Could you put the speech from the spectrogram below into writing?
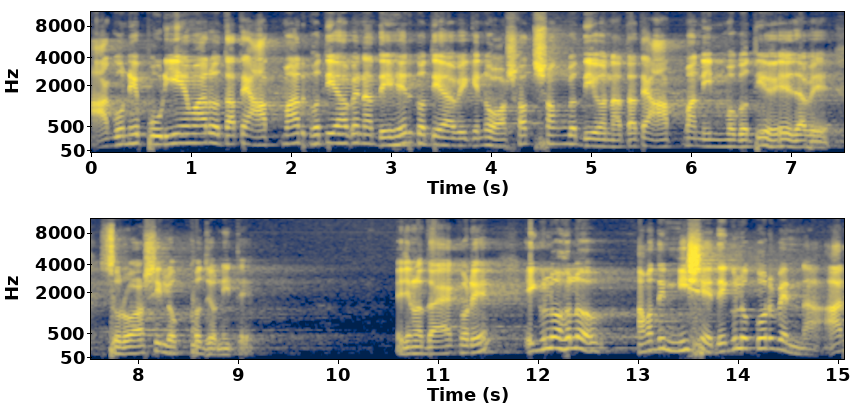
আগুনে পুড়িয়ে মারো, তাতে আত্মার ক্ষতি হবে না, দেহের ক্ষতি হবে, কিন্তু অসৎসঙ্গ দিও না, তাতে আত্মা নিম্নগতি হয়ে যাবে চুরাশি লক্ষ জনিতে। এই জন্য দয়া করে, এগুলো হলো আমাদের নিষেধ, এগুলো করবেন না। আর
